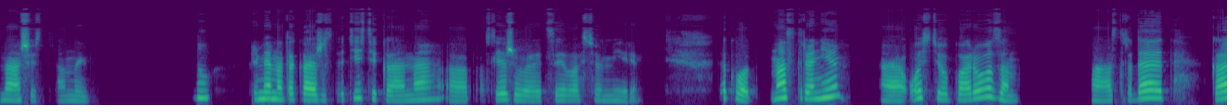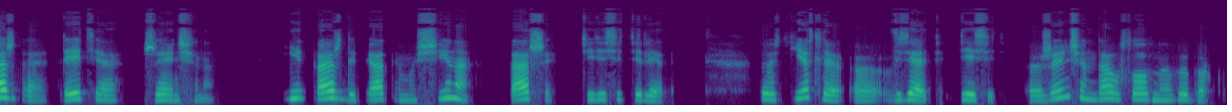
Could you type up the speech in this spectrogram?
нашей страны. Ну, примерно такая же статистика, она а, прослеживается и во всем мире. Так вот, на стране а, остеопорозом а, страдает каждая третья женщина и каждый пятый мужчина старше 50 лет. То есть если взять 10 Э, женщин, да, условную выборку,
